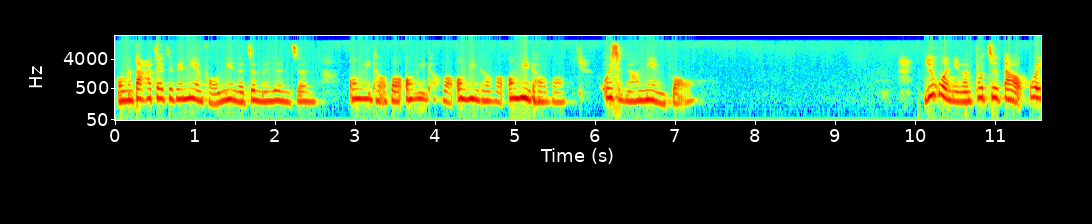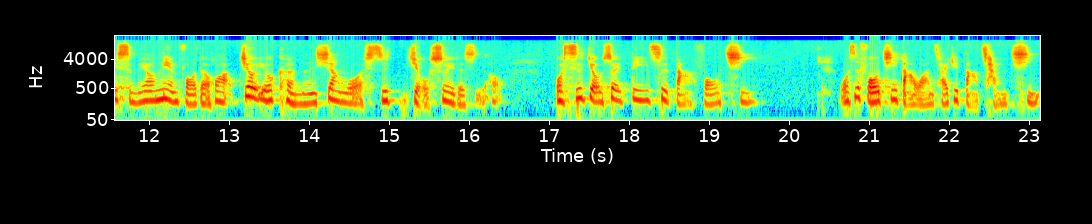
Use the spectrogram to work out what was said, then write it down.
我们大家在这边念佛念得这么认真。阿弥陀佛，阿弥陀佛，阿弥陀佛，阿弥陀佛。为什么要念佛？如果你们不知道为什么要念佛的话，就有可能像我十九岁的时候，我十九岁第一次打佛七，我是佛七打完才去打禅七，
